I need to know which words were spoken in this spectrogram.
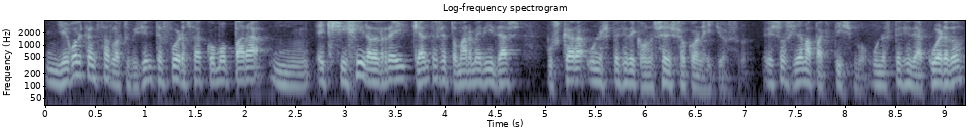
llegó a alcanzar la suficiente fuerza como para mm, exigir al rey que antes de tomar medidas buscara una especie de consenso con ellos. Eso se llama pactismo, una especie de acuerdo,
